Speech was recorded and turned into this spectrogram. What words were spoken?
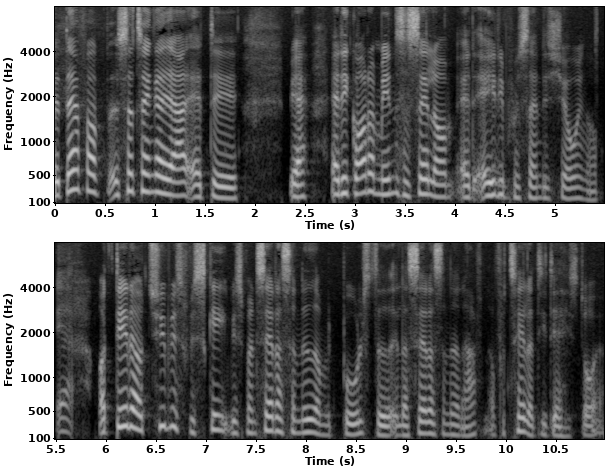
øh, derfor så tænker jeg, at øh, ja, er det godt at minde sig selv om, at 80% is showing up. Ja. Og det, der jo typisk vil ske, hvis man sætter sig ned om et bålsted, eller sætter sig ned en aften og fortæller de der historier,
